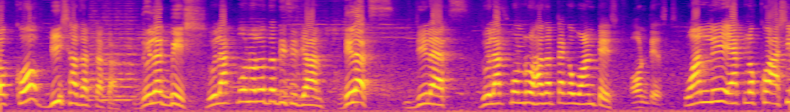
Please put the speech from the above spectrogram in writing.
লক্ষ বিশ হাজার টাকা। দুই লাখ বিশ। দুই লাখ পনেরোতে দিছি যান ডিলাক্স ডিলাক্স দুই লাখ পনেরো হাজার টাকা one test on test only এক লক্ষ আশি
